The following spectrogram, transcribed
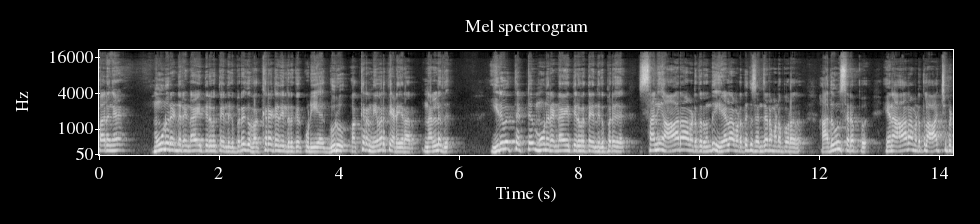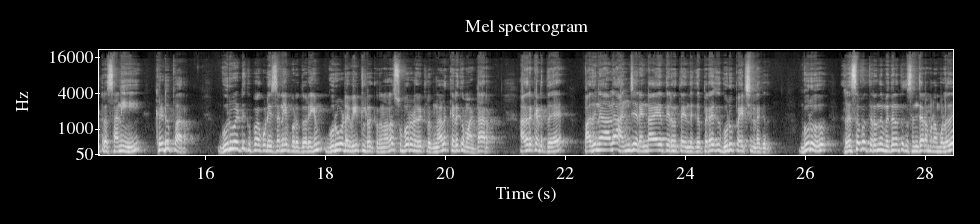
பாருங்கள் மூணு ரெண்டு ரெண்டாயிரத்தி இருபத்தைந்துக்கு பிறகு வக்கரகதியில் இருக்கக்கூடிய குரு வக்கர நிவர்த்தி அடைகிறார். நல்லது. இருபத்தெட்டு மூணு ரெண்டாயிரத்தி இருபத்தைந்துக்கு பிறகு சனி ஆறாம் இடத்துலேருந்து ஏழாம் இடத்துக்கு சஞ்சாரம் பண்ண போகிறார் அதுவும் சிறப்பு. ஏன்னா ஆறாம் இடத்துல ஆட்சி பெற்ற சனி கெடுப்பார். குரு வீட்டுக்கு போகக்கூடிய சனியை பொறுத்த வரைக்கும் குருவோட வீட்டில் இருக்கிறனால சுபரோட வீட்டில் இருக்கிறனால கெடுக்க மாட்டார். அதற்கடுத்து பதினாலு அஞ்சு ரெண்டாயிரத்தி இருபத்தைந்துக்கு பிறகு குரு பயிற்சி நடக்குது. குரு ரிஷபத்திலிருந்து மிதனத்துக்கு சஞ்சாரம் பண்ணும் பொழுது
